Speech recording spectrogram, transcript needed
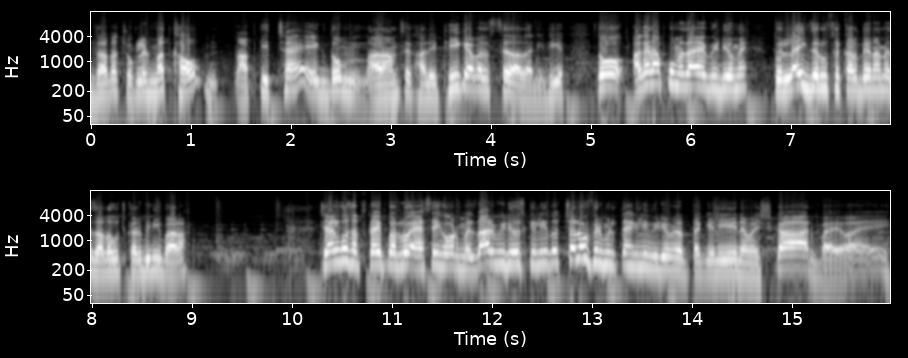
ज़्यादा चॉकलेट मत खाओ, आपकी इच्छा है, एक दो आराम से खा ली, ठीक है, बस इससे ज़्यादा नहीं, ठीक है। तो अगर आपको मज़ा आया वीडियो में तो लाइक ज़रूर से कर देना, मैं ज़्यादा कुछ कर भी नहीं पा रहा। चैनल को सब्सक्राइब कर लो, ऐसे ही और मज़ेदार वीडियोज़ के लिए। तो चलो फिर मिलते हैं अगली वीडियो में, तब तक के लिए नमस्कार बाय बाय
